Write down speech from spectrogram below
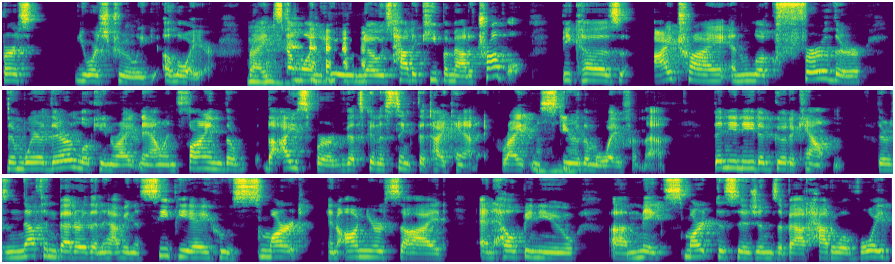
First, yours truly, a lawyer, right? Mm-hmm. Someone who knows how to keep them out of trouble because I try and look further than where they're looking right now and find the the iceberg that's going to sink the Titanic, right? And mm-hmm. steer them away from that. Then you need a good accountant. There's nothing better than having a CPA who's smart and on your side and helping you uh, make smart decisions about how to avoid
